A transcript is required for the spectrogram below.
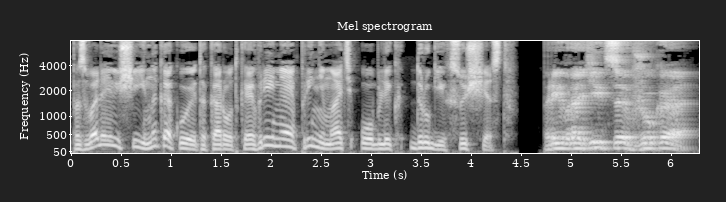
позволяющей на какое-то короткое время принимать облик других существ. Превратиться в жука,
